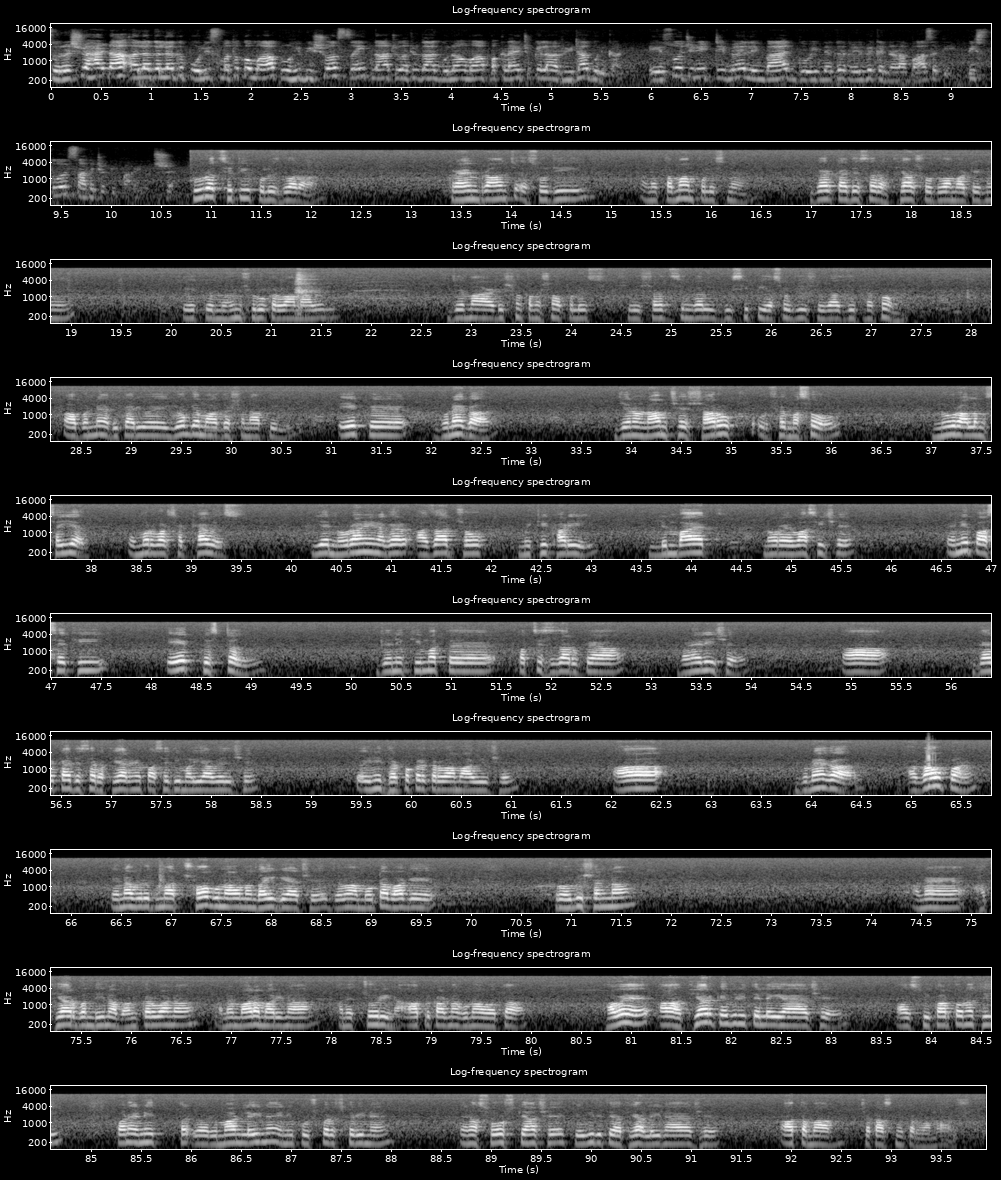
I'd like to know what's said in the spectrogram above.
સુરત શહેરના અલગ અલગ પોલીસ મથકોમાં પ્રોહિબિશન સહિતના જુદા જુદા ગુનાઓમાં પકડાઈ ચૂકેલા રીઢા ગુનેગાર એસઓજીની ટીમે લિંબાયત ગોવિંદનગર રેલવે કંડાળા પાસેથી પિસ્તોલ સાથે ઝડપી પાડ્યો છે. સુરત સિટી પોલીસ દ્વારા ક્રાઇમ બ્રાન્ચ એસઓજી અને તમામ પોલીસને ગેરકાયદેસર હથિયાર શોધવા માટેની એક મુહિમ શરૂ કરવામાં આવેલી. જેમાં additional commissioner police Shri Sharad Singhal DCP SOG Shri Rajdeep Nakum આ બંને અધિકારીઓએ યોગ્ય માર્ગદર્શન આપી. એક ગુનેગાર, જેનું નામ છે શાહરૂખ ઉર્ફે મસો નૂર આલમ સૈયદ, ઉંમર વર્ષ અઠ્યાવીસ, એ નોરાણીનગર આઝાદ ચોક મીઠી ખાડી લિંબાયતનો રહેવાસી છે. એની પાસેથી એક પિસ્ટલ, જેની કિંમત પચીસ હજાર રૂપિયા ગણેલી છે. આ ગેરકાયદેસર હથિયાર પાસેથી મળી આવેલ છે. તો એની ધરપકડ કરવામાં આવી છે. આ ગુનેગાર અગાઉ પણ એના વિરુદ્ધમાં છ ગુનાઓ નોંધાઈ ગયા છે, જેમાં મોટાભાગે પ્રોહિબિશનના અને હથિયારબંધીના ભંગ કરવાના અને મારામારીના અને ચોરીના, આ પ્રકારના ગુનાઓ હતા. હવે આ હથિયાર કેવી રીતે લઈ આવ્યા છે, આ સ્વીકારતો નથી. પણ એની રિમાન્ડ લઈને, એની પૂછપરછ કરીને એના સોર્સ ક્યાં છે, કેવી રીતે હથિયાર લઈને આવ્યા છે, આ તમામ ચકાસણી કરવામાં આવશે.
